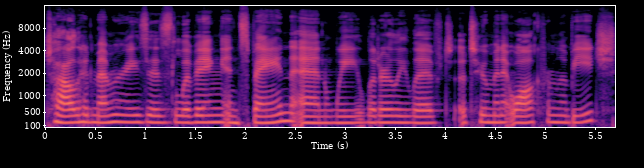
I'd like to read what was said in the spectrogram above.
childhood memories is living in Spain, and we literally lived a two minute walk from the beach.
